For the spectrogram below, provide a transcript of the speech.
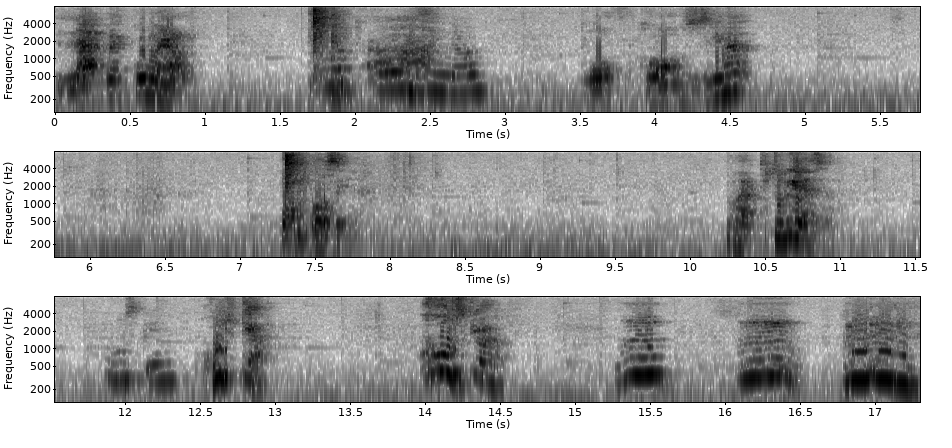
Lada com L. Cozinha. Pode cozina. Pode cozina. Não é portuguesa. Busquem. Rússia! Rússia! Hum, hum, hum.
